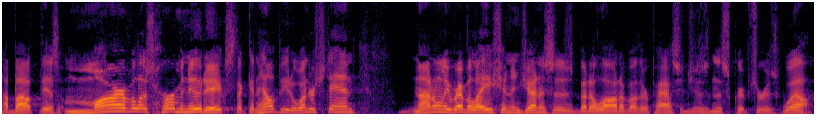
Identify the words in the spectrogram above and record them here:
about this marvelous hermeneutics that can help you to understand not only Revelation and Genesis, but a lot of other passages in the Scripture as well.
